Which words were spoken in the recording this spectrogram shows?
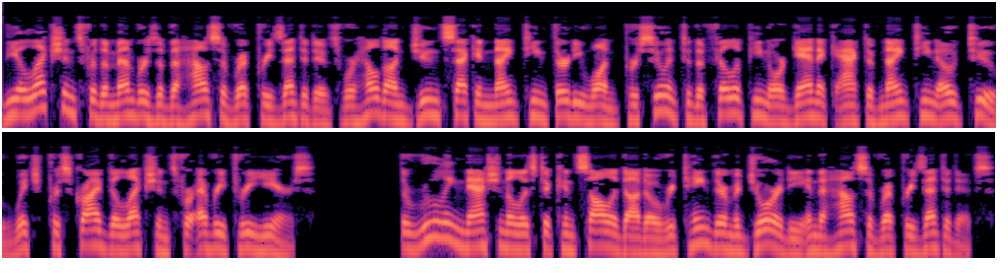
The elections for the members of the House of Representatives were held on June 2, 1931 pursuant to the Philippine Organic Act of 1902 which prescribed elections for every three years. The ruling Nacionalista Consolidado retained their majority in the House of Representatives.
